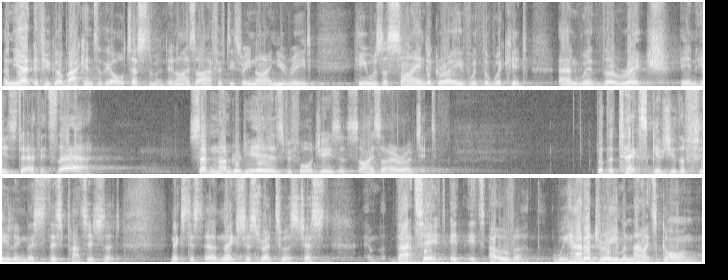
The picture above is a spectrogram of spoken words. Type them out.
And yet, if you go back into the Old Testament, in Isaiah 53 9, you read, he was assigned a grave with the wicked and with the rich in his death. It's there. 700 years before Jesus, Isaiah wrote it. But the text gives you the feeling, this, this passage that just, uh, Nate's just read to us, just that's it. it. It's over. We had a dream and now it's gone.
